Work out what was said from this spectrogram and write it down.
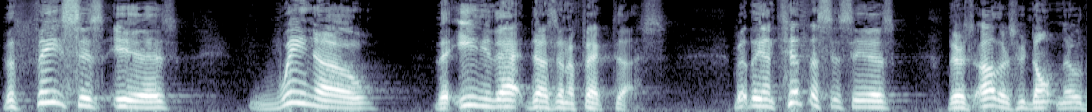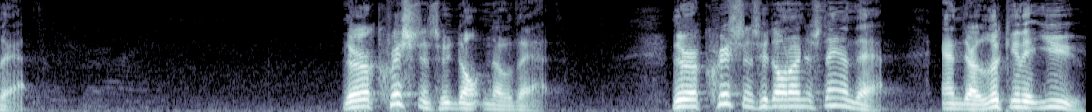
The thesis is we know that eating that doesn't affect us. But the antithesis is there's others who don't know that. There are Christians who don't know that. There are Christians who don't understand that. And they're looking at you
